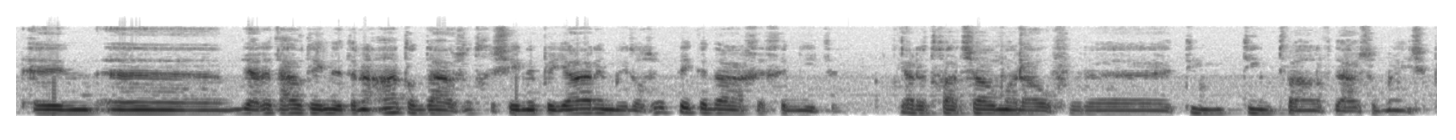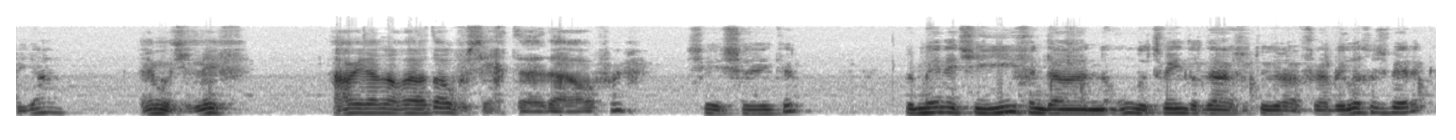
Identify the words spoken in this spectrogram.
En uh, ja, dat houdt in dat er een aantal duizend gezinnen per jaar inmiddels oppikkendagen genieten. Ja, dat gaat zomaar over uh, 10, 10 12.000 mensen per jaar. Helemaal je lief. Hou je daar nog wel wat overzicht uh, daarover? Zeer zeker. We managen hier vandaan 120.000 euro aan vrijwilligerswerk.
